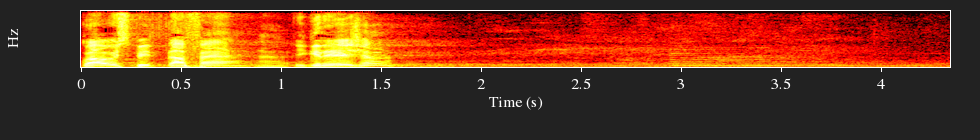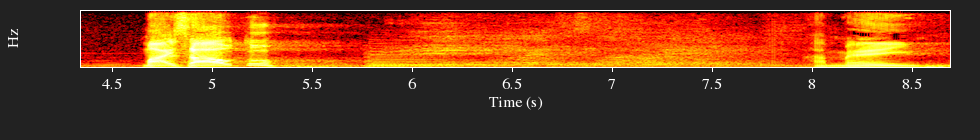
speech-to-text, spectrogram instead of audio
Qual é o espírito da fé? Igreja? Mais alto? Amém.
